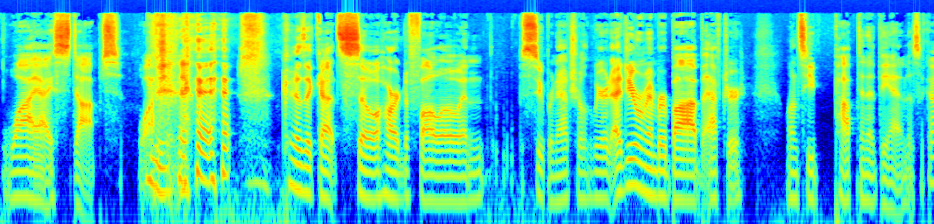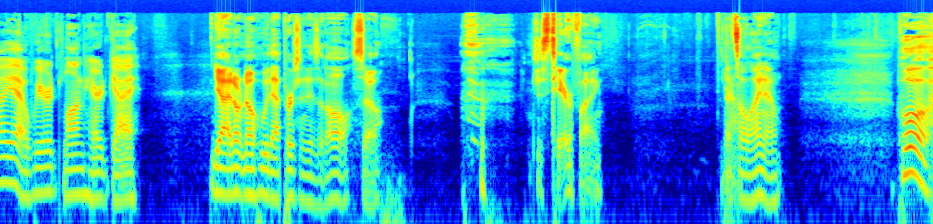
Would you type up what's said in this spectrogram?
why i stopped watching because it got so hard to follow and supernatural and weird. I do remember bob after once he popped in at the end it's like oh yeah weird long haired guy. Yeah, I don't know who that person is at all, so just terrifying. That's Yeah. all I know. Oh,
